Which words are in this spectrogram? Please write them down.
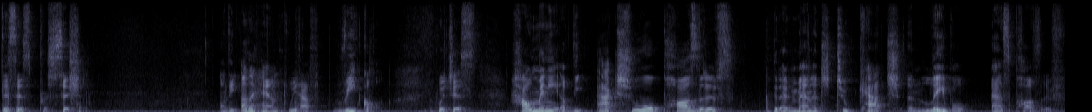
This is precision. On the other hand, we have recall, which is how many of the actual positives did I managed to catch and label as positive?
